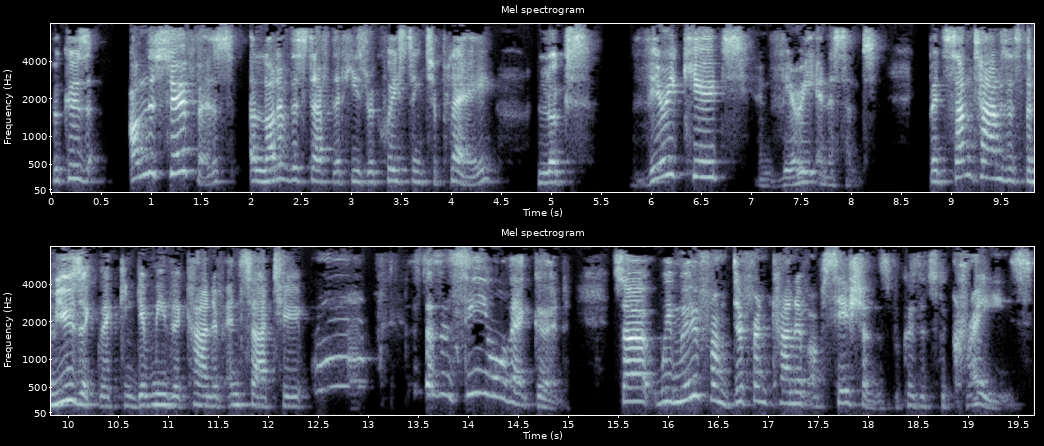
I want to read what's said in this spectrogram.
Because on the surface, a lot of the stuff that he's requesting to play looks very cute and very innocent. But sometimes it's the music that can give me the kind of insight to, mm, doesn't seem all that good. So we move from different kind of obsessions because it's the craze.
